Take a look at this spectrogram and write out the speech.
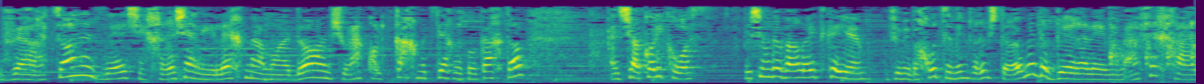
והרצון הזה שאחרי שאני אלך מהמועדון, שהוא היה כל כך מצליח וכל כך טוב, אז שהכל יקרוס. ושום דבר לא יתקיים. ומבחוץ זה מין דברים שאתה לא מדבר עליהם עם אף אחד,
